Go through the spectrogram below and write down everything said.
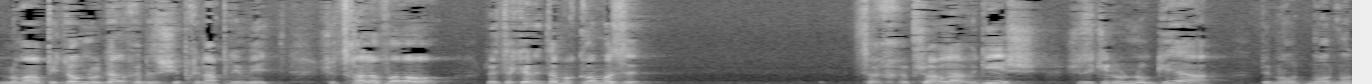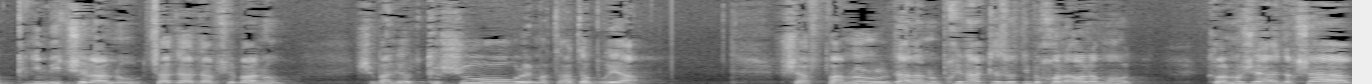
נאמר, פתאום נולדה לכם איזושהי בחינה פנימית שצריכה לבוא לתקן את המקום הזה. צריך, אפשר להרגיש שזה כאילו נוגע במהות מאוד מאוד פנימית שלנו, צד האדם שבנו, שבא להיות קשור למטרת הבריאה. שאף פעם לא נולדה לנו בחינה כזאת בכל העולמות. כל מה שהיה עד עכשיו,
